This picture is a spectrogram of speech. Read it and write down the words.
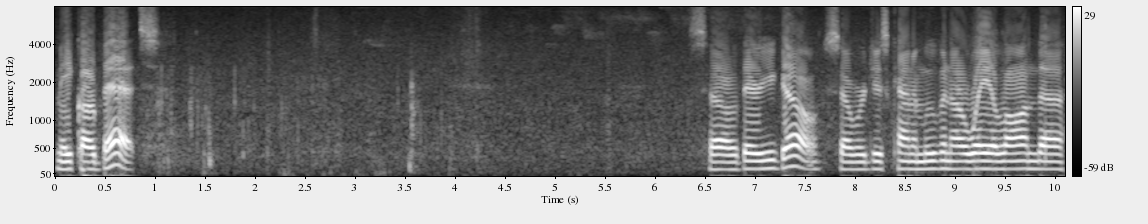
make our beds. So there you go. So we're just kind of moving our way along the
